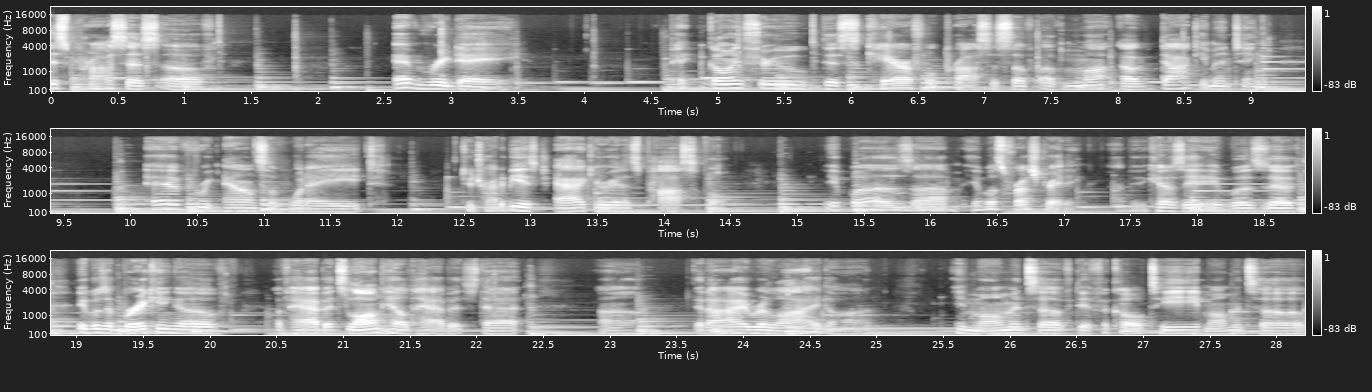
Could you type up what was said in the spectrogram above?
this process of every day going through this careful process of, of, of documenting every ounce of what I ate to try to be as accurate as possible. It was um, it was frustrating because it, it was a, it was a breaking of of habits, long held habits that um, that I relied on in moments of difficulty, moments of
